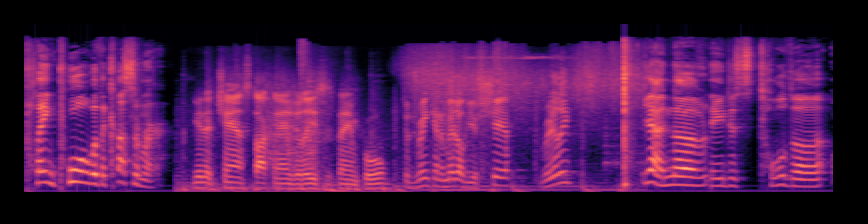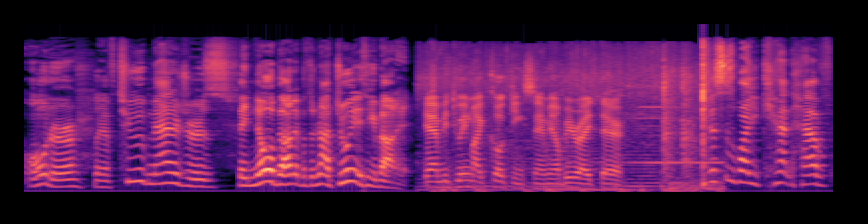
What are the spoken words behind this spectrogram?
playing pool with a customer. Get a chance talking to Angelise is playing pool. to drink in the middle of your shift. Really? Yeah, and uh, they just told the owner they have two managers. They know about it, but they're not doing anything about it. Yeah, in between my cooking, Sammy. I'll be right there. This is why you can't have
